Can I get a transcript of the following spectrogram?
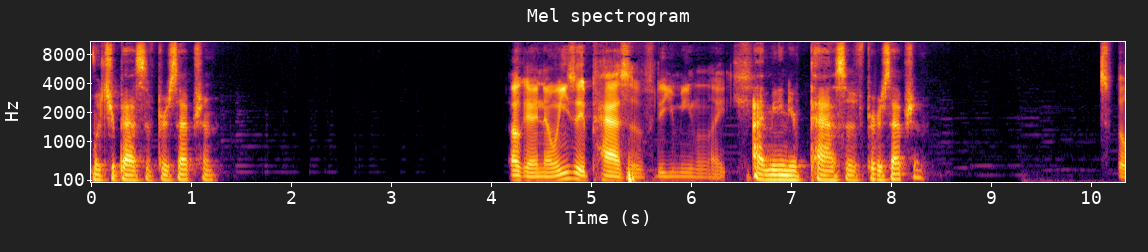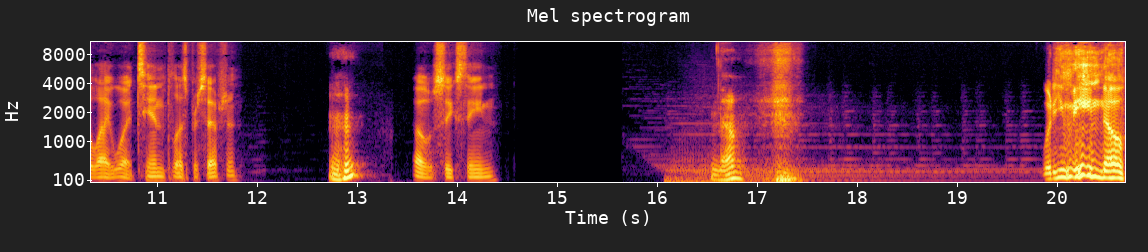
what's your passive perception? Okay, now when you say passive, do you mean like I mean your passive perception. so like what, 10 plus perception? Mm-hmm. Oh, 16. No. What do you mean no?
